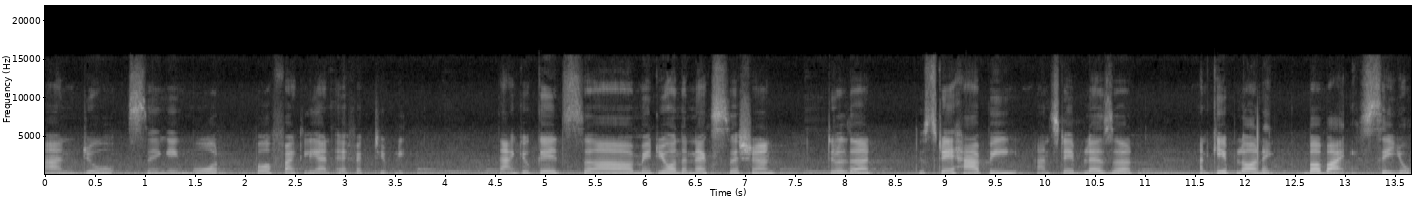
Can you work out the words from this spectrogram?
and do singing more perfectly and effectively Thank you, kids. Uh, meet you on the next session. Till that, you stay happy and stay blessed and keep learning. Bye bye. See you.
